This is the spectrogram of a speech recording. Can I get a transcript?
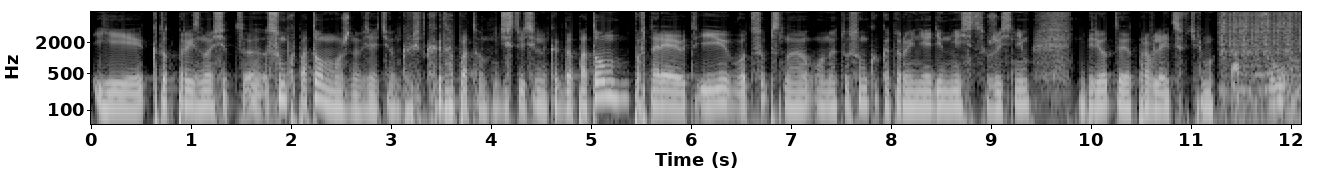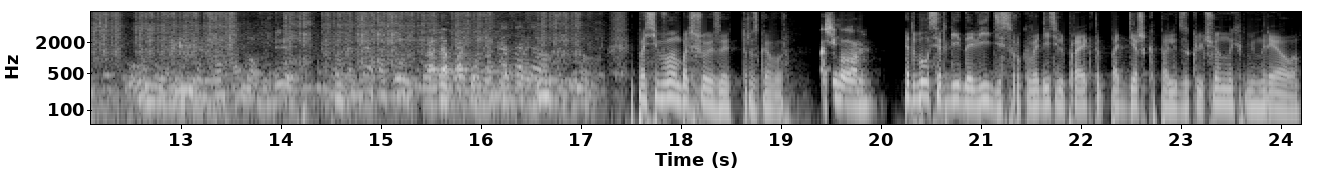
и кто-то произносит, «Э, сумку потом можно взять. И он говорит, когда потом? Действительно, когда потом, повторяют. И вот, собственно, он эту сумку, которая не один месяц уже с ним, берет и отправляется в тюрьму. Спасибо вам большое за этот разговор. Спасибо вам. Это был Сергей Давидис, руководитель проекта «Поддержка политзаключенных Мемориала».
